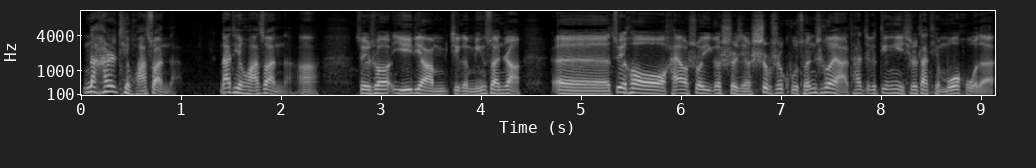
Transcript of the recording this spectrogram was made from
那还是挺划算的。那挺划算的啊，所以说一定要这个明算账。呃，最后还要说一个事情，是不是库存车呀？它这个定义其实它挺模糊的，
